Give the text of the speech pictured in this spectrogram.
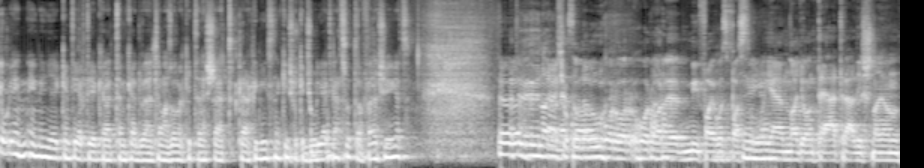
Jó, én, én egyébként értékeltem, kedveltem az alakítását Clark Higginsnek is, aki Juliet játszotta, a feleséget. Hát ő nagyon ez a horror, horror műfajhoz passzol, Igen. ilyen nagyon teátrális, nagyon...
